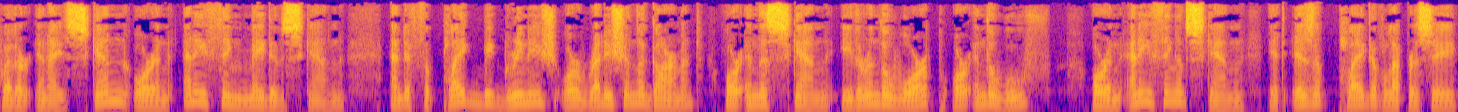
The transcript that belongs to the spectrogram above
whether in a skin or in anything made of skin, and if the plague be greenish or reddish in the garment, or in the skin, either in the warp or in the woof, or in anything of skin, it is a plague of leprosy,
